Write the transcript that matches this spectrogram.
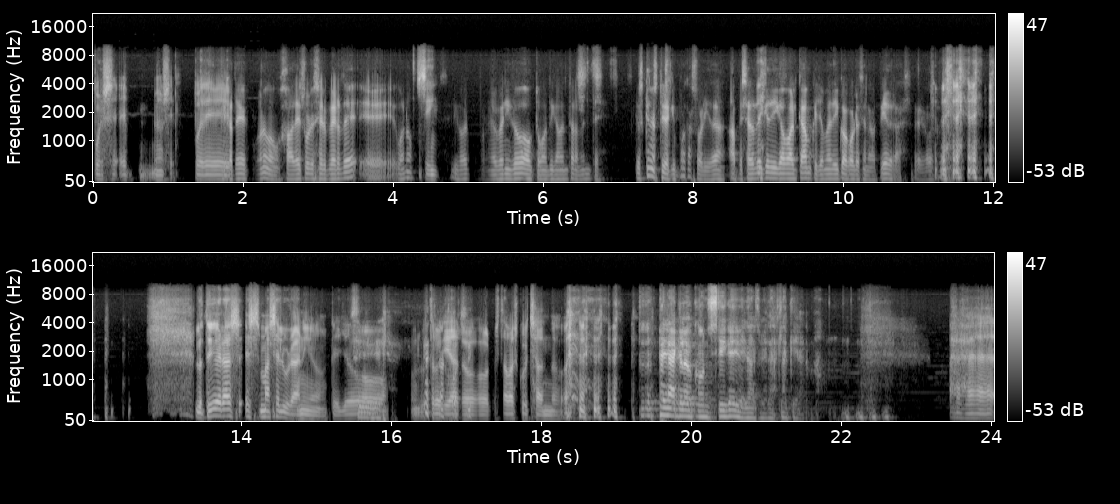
pues eh, no sé, puede. Fíjate, bueno, Jade suele ser verde. Eh, bueno, sí. Pues me ha venido automáticamente a la mente. Es que no estoy aquí por casualidad, a pesar de que diga Valcam que yo me dedico a coleccionar piedras. Lo tuyo era, es más el uranio, que yo el otro día lo, estaba escuchando. Tú espera que lo consiga y verás, verás la que arma. Eh,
